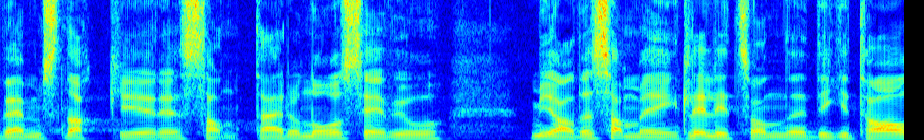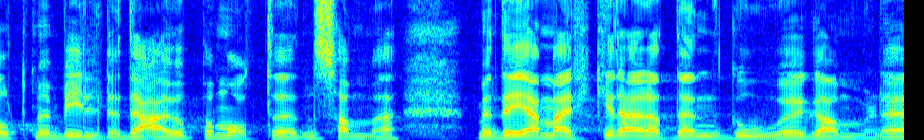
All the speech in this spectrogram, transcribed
hvem snakker sant her. Og nå ser vi jo mye av det samme, egentlig. Litt sånn digitalt med bilde. Det er jo på en måte den samme. Men det jeg merker, er at den gode, gamle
